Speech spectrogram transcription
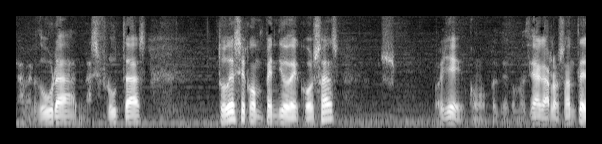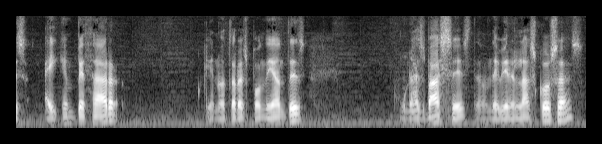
la verdura, las frutas, todo ese compendio de cosas. Oye, como, como decía Carlos antes, hay que empezar, que no te respondí antes, unas bases de dónde vienen las cosas,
